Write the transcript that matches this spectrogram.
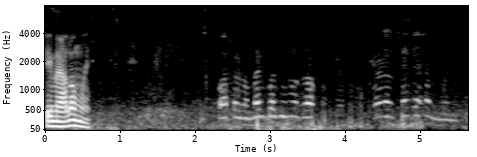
તમે હાલો પાછળનો મારી. બાજુ નો રાખો છે. કે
